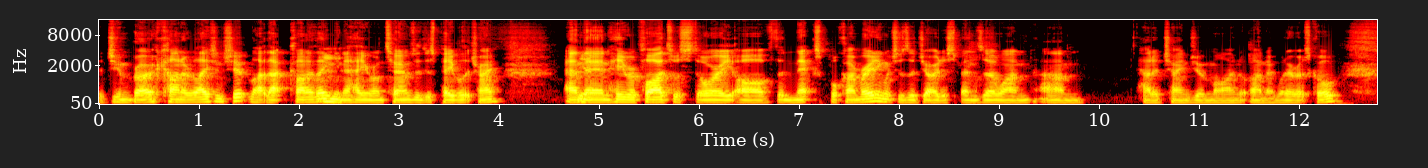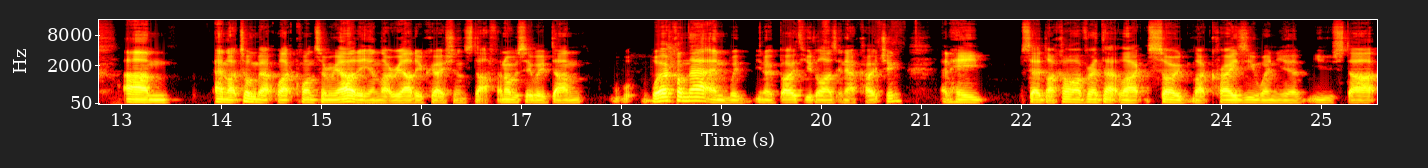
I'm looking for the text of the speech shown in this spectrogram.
a gym bro kind of relationship, like that kind of thing. Mm. You know, how you're on terms with just people that train. And yeah. then he replied to a story of the next book I'm reading, which is a Joe Dispenza one, um, How to Change Your Mind, I don't know, whatever it's called. Um, and like talking about like quantum reality and like reality creation and stuff. And obviously we've done work on that and we you know both utilize in our coaching. And he said like, oh, I've read that like so like crazy when you you start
